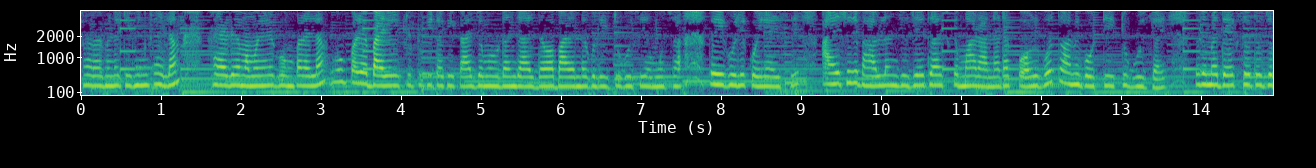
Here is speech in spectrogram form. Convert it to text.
সবাই মিলে টিফিন খাইলাম, খাইয়ে দিয়ে মামুনির ঘুম পাড়াইলাম। ঘুম পাড়ে বাইরের একটু টুকিটাকি কাজ, যেমন উডান, জাল দেওয়া, বারান্দাগুলি একটু গুছিয়ে মুছা, তো এইগুলি করে আইছি। আর এসে ভাবলাম যে যেহেতু আজকে মা রান্নাটা করব, তো আমি গড়টি একটু গুছাই। তো তোমরা দেখছ তো যে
